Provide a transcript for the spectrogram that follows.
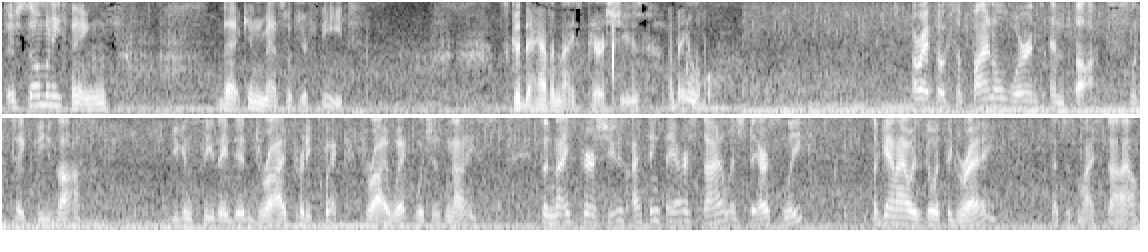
there's so many things that can mess with your feet. It's good to have a nice pair of shoes available. All right, folks, so final words and thoughts. Let's take these off. You can see they did dry pretty quick, dry wick, which is nice. It's a nice pair of shoes. I think they are stylish, they are sleek. Again, I always go with the gray. That's just my style.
